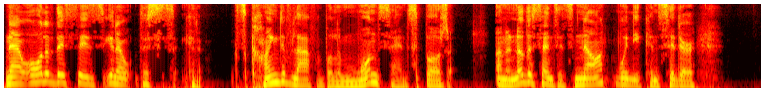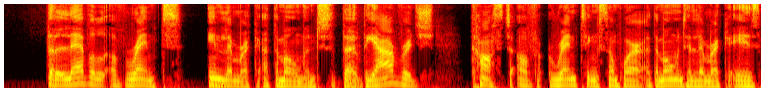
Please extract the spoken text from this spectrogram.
Now, all of this is, you know, this, you know, it's kind of laughable in one sense, but in another sense, it's not when you consider the level of rent in Limerick at the moment. The, the average cost of renting somewhere at the moment in Limerick is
